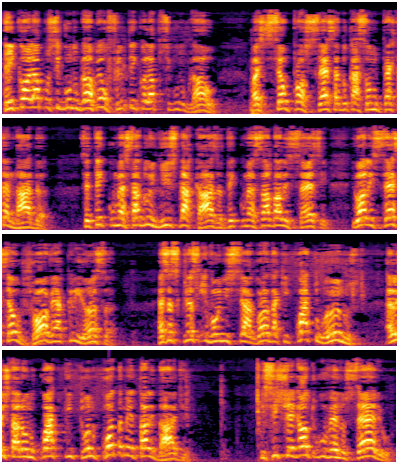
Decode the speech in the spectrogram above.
Tem que olhar para o segundo grau. Meu filho tem que olhar para o segundo grau. Mas se é um processo, a educação não presta nada. Você tem que começar do início da casa, tem que começar do alicerce. E o alicerce é o jovem, a criança. Essas crianças que vão iniciar agora, daqui quatro anos, elas estarão no quarto, quinto ano com mentalidade. E se chegar outro governo sério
